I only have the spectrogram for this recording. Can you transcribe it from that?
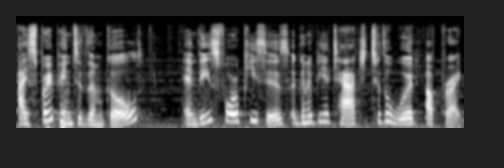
I spray painted them gold and these four pieces are going to be attached to the wood upright.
